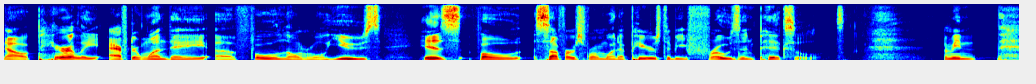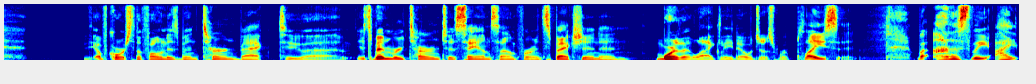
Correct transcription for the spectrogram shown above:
Now, apparently, after one day of full normal use, his phone suffers from what appears to be frozen pixels. I mean, of course, the phone has been turned back to, uh, it's been returned to Samsung for inspection, and more than likely they'll just replace it. But honestly, I.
